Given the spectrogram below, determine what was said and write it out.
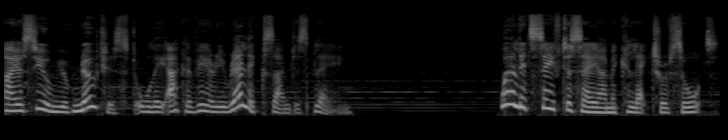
I assume you've noticed all the Akaviri relics I'm displaying. Well, it's safe to say I'm a collector of sorts.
